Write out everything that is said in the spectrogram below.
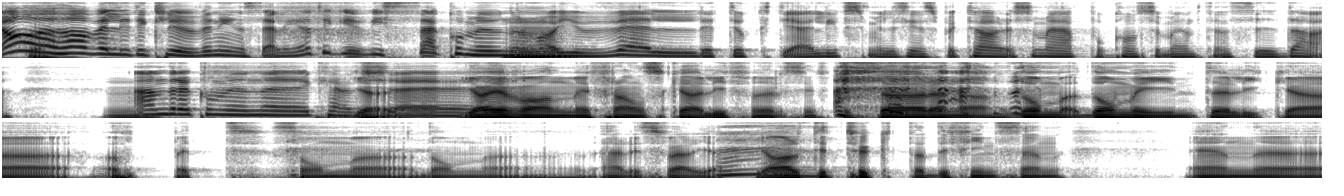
jag har väl lite kluven inställning. Jag tycker vissa kommuner Mm. har ju väldigt duktiga livsmedelsinspektörer som är på konsumentens sida. mm. Andra kommuner kanske... Jag, jag är van med franska livsmedelsinspektörerna. de, de är inte lika öppet som eh, de eh, är i Sverige. Jag har alltid tyckt att det finns en, en eh,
